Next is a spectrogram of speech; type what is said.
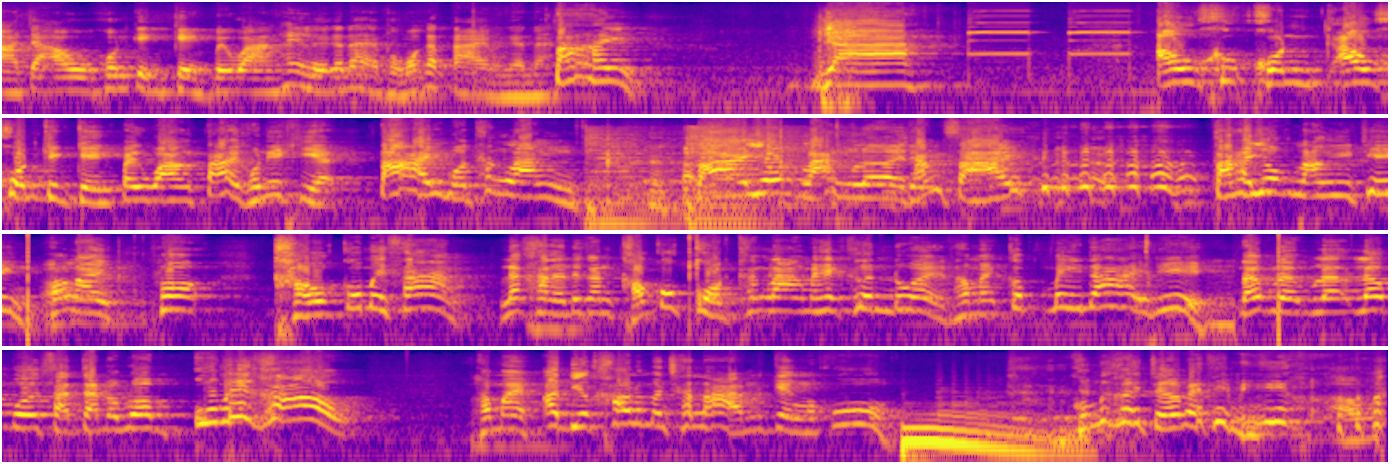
อาจจะเอาคนเก่งๆไปวางให้เลยก็ได้ ผมว่าก็ตายเหมือนกันนะำตาย อย่า เอาคนเอาคนเก่งๆ ไปวางใต้คนที่เกียจตายหมดทั้งลัง ตายยกลังเลยทั้งสาย ตายยกลังจริงๆเพราะอะไร เพราะเขาก็ไม่สร้างและขณะเดียวกันเขาก็กดข้างล่างไม่ให้ขึ้นด้วยทำไมก็ไม่ได้ดิแล้วแล้วแล้วแล้วบริษัทจัดอบรมกูไม่ให้เข้าทำไมอะเดี๋ยวเข้าแล้วมันฉลาดมันเก่งกว่ากู คุณไม่เคยเจอแม่ทีมอย่างนี้หรอเอาไม่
